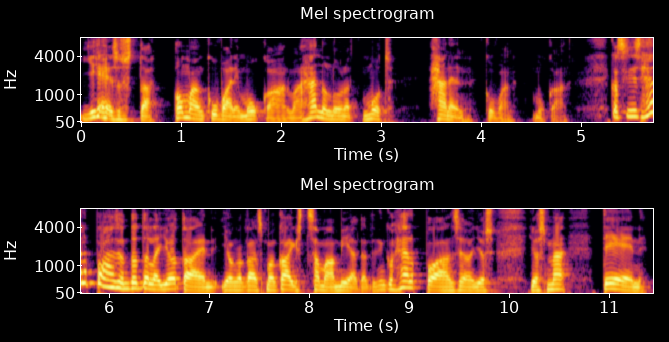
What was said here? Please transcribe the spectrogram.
Jeesusta oman kuvani mukaan, vaan hän on luonut mut hänen kuvan mukaan. Koska siis helppoahan se on totella jotain, jonka kanssa mä oon kaikista samaa mieltä. Että niin kuin helppoahan se on, jos, jos mä teen,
